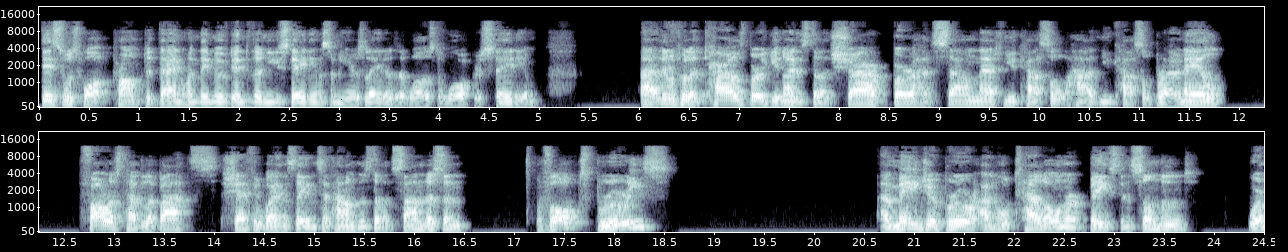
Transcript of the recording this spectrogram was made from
this was what prompted then when they moved into their new stadium some years later that it was the Walkers Stadium. Uh, Liverpool had Carlsberg, United still had Sharp, Borough had Cellnet, Newcastle had Newcastle Brown Ale, Forest had Labatt's, Sheffield Wednesday and Southampton still had Sanderson, Vaux Breweries, a major brewer and hotel owner based in Sunderland, were,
